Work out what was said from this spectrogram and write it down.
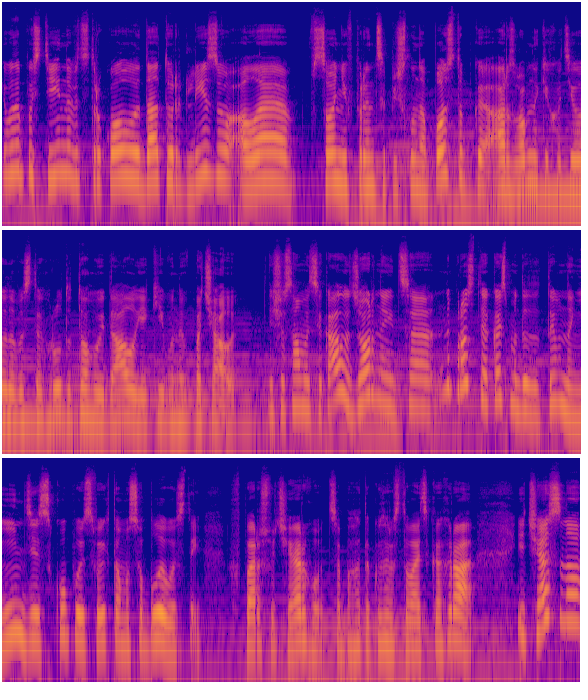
І вони постійно відстроковували дату релізу, але в Sony, в принципі, йшли на поступки, а розробники хотіли довести гру до того ідеалу, який вони вбачали. І що саме цікаве, Journey — це не просто якась медитативна нінді з купою своїх там особливостей. В першу чергу це багатокористувацька гра. І чесно,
